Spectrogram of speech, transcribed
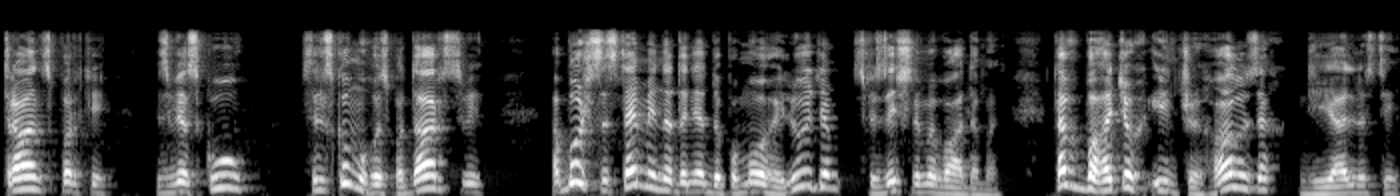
транспорті, зв'язку, сільському господарстві або ж системі надання допомоги людям з фізичними вадами та в багатьох інших галузях діяльності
